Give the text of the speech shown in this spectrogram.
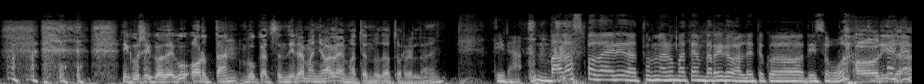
ikusiko dugu, hortan bukatzen dira, baina hala ematen du datorrela, eh? Tira, badazpada ere datorren larun batean berriro galdetuko dizugu. Hori da.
